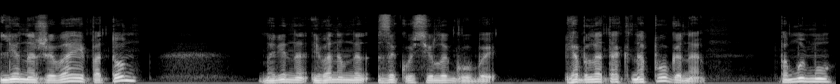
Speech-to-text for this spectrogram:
Лена жива, и потом... Марина Ивановна закусила губы. Я была так напугана. По-моему,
